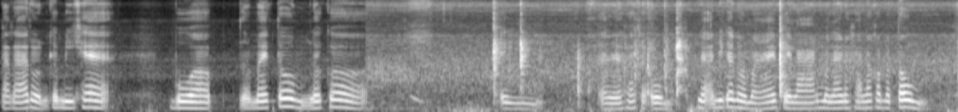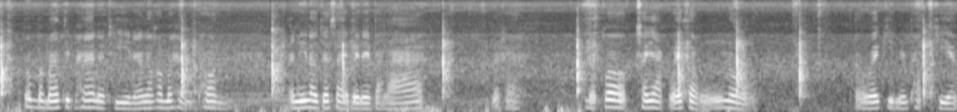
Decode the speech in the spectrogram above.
ปลาร้าหล่นก็มีแค่บัวหน่อไม้ต้มแล้วก็ ไออะไรนะคะชะอม และอันนี้ก็หน่อไม้ไปล้างมาแล้วนะคะ แล้วก็มาต้ม ต้มประมาณ 15 นาทีนะ แล้วก็มาหั่นท่อน อันนี้เราจะใส่ไปในปลาร้านะคะ แล้วก็ขยักไว้สองหน่อ เอาไว้กินเป็นผักเคียง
